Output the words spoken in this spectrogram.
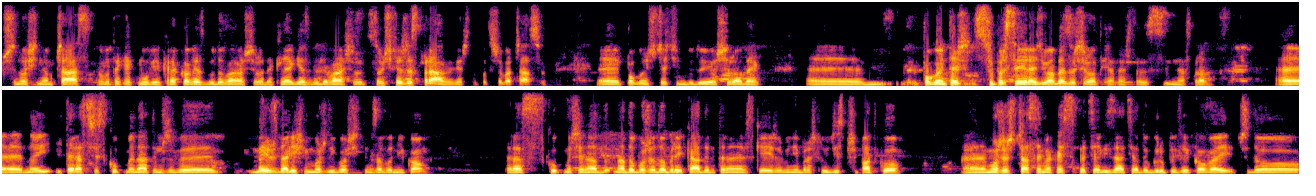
przynosi nam czas, no bo tak jak mówię, Krakowia zbudowała ośrodek, Legia zbudowała ośrodek, są świeże sprawy, wiesz, to potrzeba czasu. E, Pogoń Szczecin buduje ośrodek, e, Pogoń też super sobie radziła bez ośrodka też, to jest inna sprawa. E, no i, i teraz się skupmy na tym, żeby my już daliśmy możliwości tym zawodnikom, teraz skupmy się na, na doborze dobrej kadry trenerskiej, żeby nie brać ludzi z przypadku, możesz czasem jakaś specjalizacja do grupy wiekowej, czy do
